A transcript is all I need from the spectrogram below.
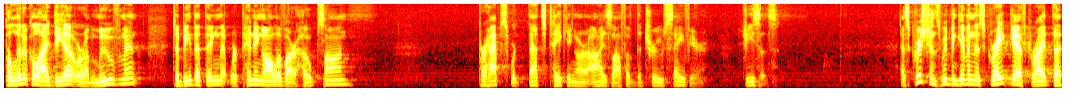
political idea or a movement to be the thing that we're pinning all of our hopes on, perhaps that's taking our eyes off of the true Savior, Jesus. As Christians, we've been given this great gift, right? The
